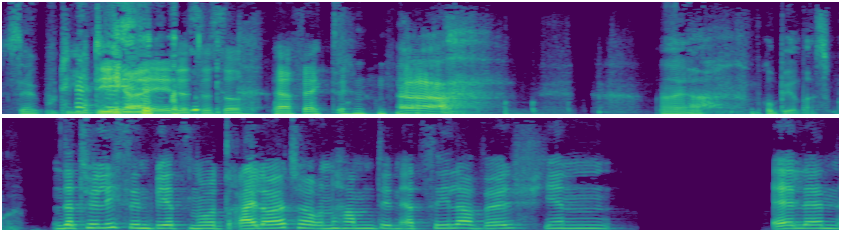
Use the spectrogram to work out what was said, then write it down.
Sehr gute Idee. Geil, das ist so perfekt. Ah. Naja, probieren wir es mal. Natürlich sind wir jetzt nur drei Leute und haben den Erzähler Wölfchen, Ellen,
